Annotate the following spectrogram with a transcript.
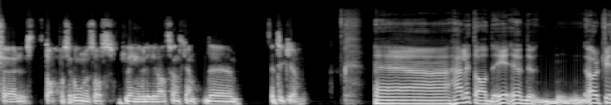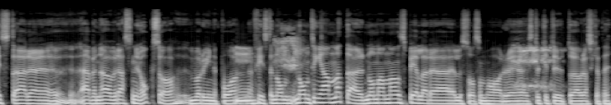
för startposition hos oss så länge vi ligger i Allsvenskan. Det, det tycker jag. Eh, härligt. Då. Örqvist är eh, även överraskning också, var du inne på. Mm. Men finns det någon, någonting annat där? Någon annan spelare eller så som har eh, stuckit ut och överraskat dig?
